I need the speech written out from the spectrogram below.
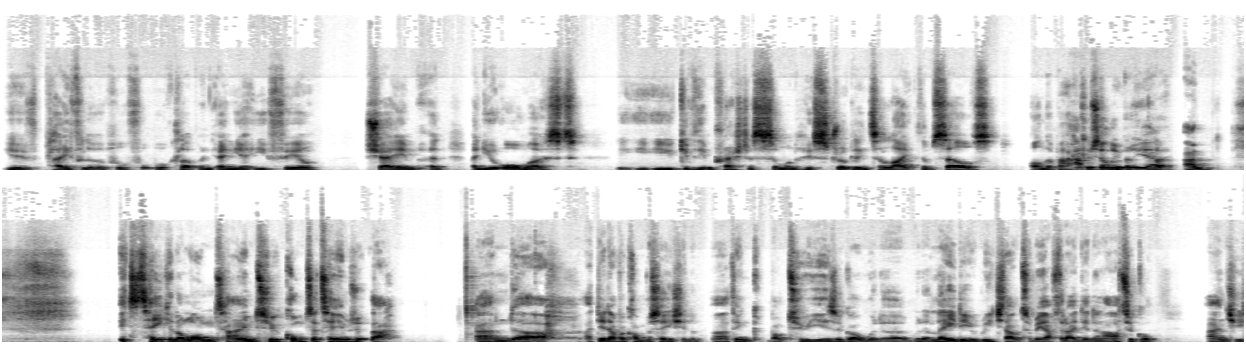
you've played for Liverpool Football Club, and, and yet you feel shame, and and you almost you, you give the impression of someone who's struggling to like themselves on the back of Absolutely, of yeah. play. And it's taken a long time to come to terms with that. And uh, I did have a conversation, I think about two years ago, with a with a lady who reached out to me after I did an article, and she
